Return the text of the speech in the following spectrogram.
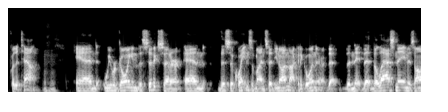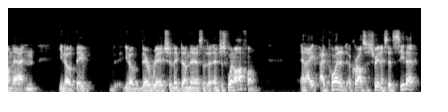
for the town. Mm-hmm. And we were going into the civic center, and this acquaintance of mine said, "You know, I'm not going to go in there. That the that the last name is on that, and you know they've, you know, they're rich and they've done this, and, and just went off on them." And I I pointed across the street and I said, "See that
